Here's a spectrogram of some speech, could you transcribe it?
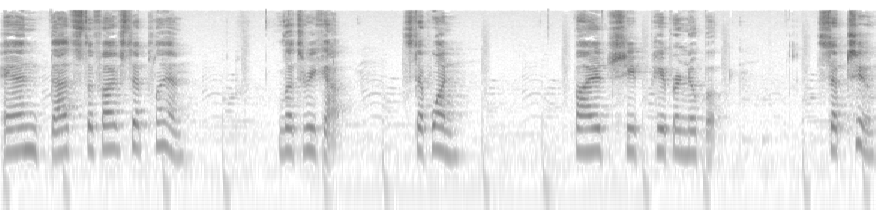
And that's the five step plan. Let's recap. Step one buy a cheap paper notebook. Step two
